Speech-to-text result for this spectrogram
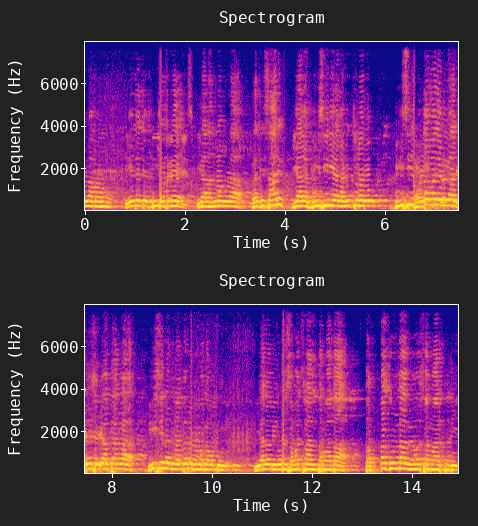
కూడా మనం ఏదైతే బీసీనే ఇవాళ అన్నం కూడా ప్రతిసారి ఇవాళ బీసీలు ఇవాళ అడుగుతున్నారు. బీసీ మొట్టమొదటిగా దేశవ్యాప్తంగా బీసీలకు నగర నమ్మకం ఉంది. ఇవాళ మీకు సంవత్సరాల తర్వాత తప్పకుండా వ్యవస్థ మారుతుంది.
